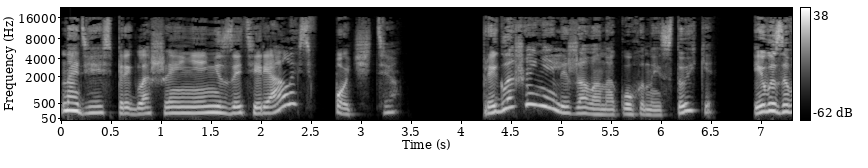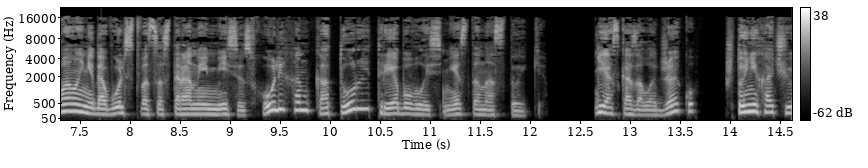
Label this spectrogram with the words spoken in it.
Надеюсь, приглашение не затерялось в почте. Приглашение лежало на кухонной стойке и вызывало недовольство со стороны миссис Холлихан, которой требовалось место на стойке. Я сказала Джеку, что не хочу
